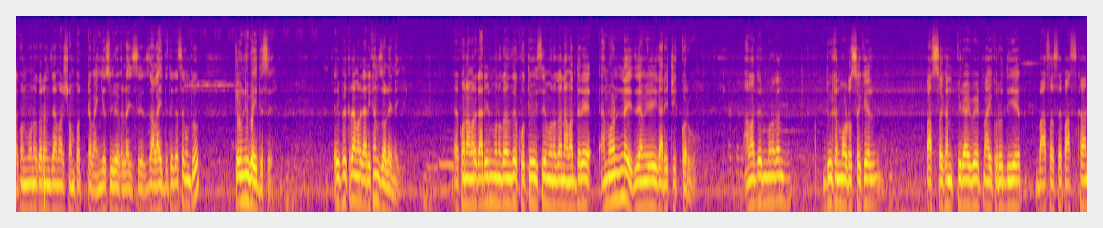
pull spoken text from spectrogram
এখন মনে করেন যে আমার সম্পদটা ভাঙ্গে চুরে ফেলাইছে, জ্বালাই দিতে গেছে, কিন্তু কেউ নিবাই দিছে এই ফেকরে আমার গাড়িখান জ্বলে নেই। এখন আমার গাড়ির মনে করেন যে ক্ষতি হয়েছে মনে করেন আমার দ্বারা এমন নেই যে আমি এই গাড়ি ঠিক করব। আমাদের মনে করেন দুইখান মোটর সাইকেল পাঁচ ছয়খান প্রাইভেট মাইক্রো দিয়ে বাস আছে পাঁচখান।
